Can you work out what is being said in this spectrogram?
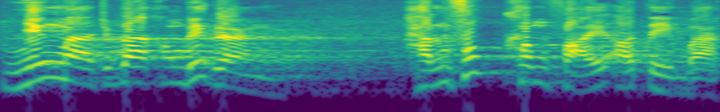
Nhưng mà chúng ta không biết rằng hạnh phúc không phải ở tiền bạc.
